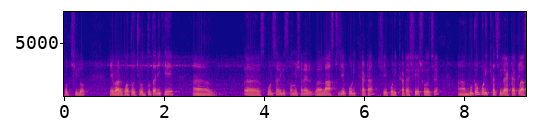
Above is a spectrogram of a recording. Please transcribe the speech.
হচ্ছিল। এবার গত চোদ্দ তারিখে স্কুল সার্ভিস কমিশনের লাস্ট যে পরীক্ষাটা, সেই পরীক্ষাটা শেষ হয়েছে। দুটো পরীক্ষা ছিল, একটা ক্লাস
